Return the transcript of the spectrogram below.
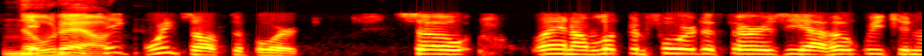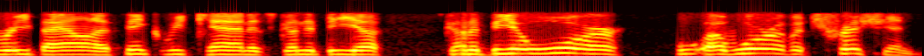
No you can't doubt. Take points off the board. So, Lane, I'm looking forward to Thursday. I hope we can rebound. I think we can. It's going to be a going to be a war, a war of attrition.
